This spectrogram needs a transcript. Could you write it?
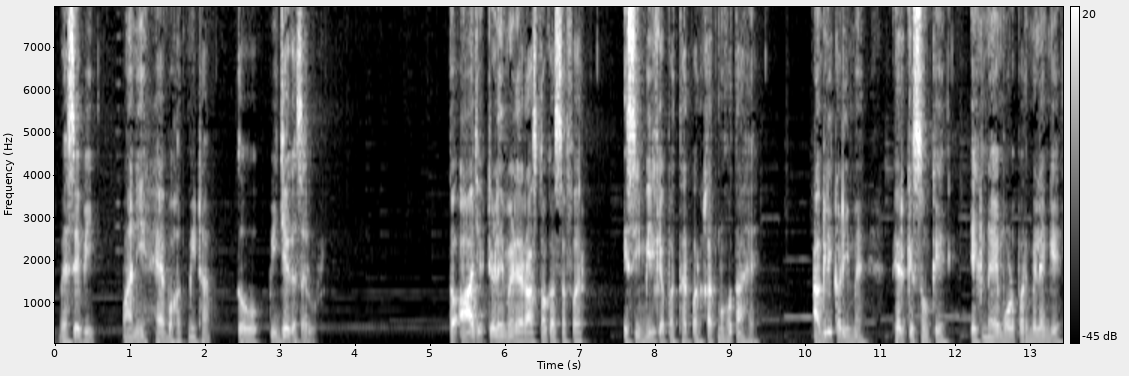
वैसे भी पानी है बहुत मीठा तो पीजिएगा ज़रूर। तो आज टेढ़े मेढ़े रास्तों का सफ़र इसी मील के पत्थर पर खत्म होता है। अगली कड़ी में फिर किस्सों के एक नए मोड़ पर मिलेंगे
